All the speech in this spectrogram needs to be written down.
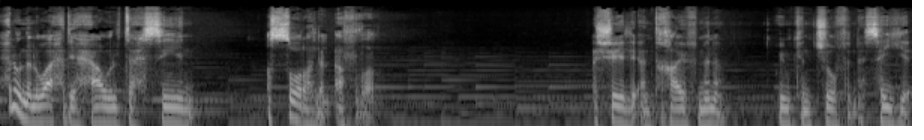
حلو إن الواحد يحاول تحسين الصورة للأفضل. الشيء اللي أنت خايف منه ويمكن تشوف أنه سيء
